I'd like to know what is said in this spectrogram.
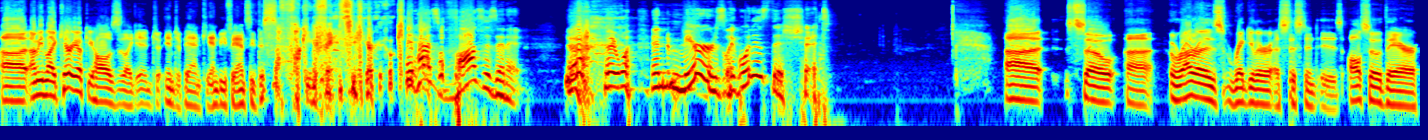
uh, I mean, like karaoke halls, like in, J- in Japan, can be fancy. This is a fucking fancy karaoke. It hall. has vases in it. Yeah. Like, what, and mirrors. Like, what is this shit? Uh, so uh, Urara's regular assistant is also there.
